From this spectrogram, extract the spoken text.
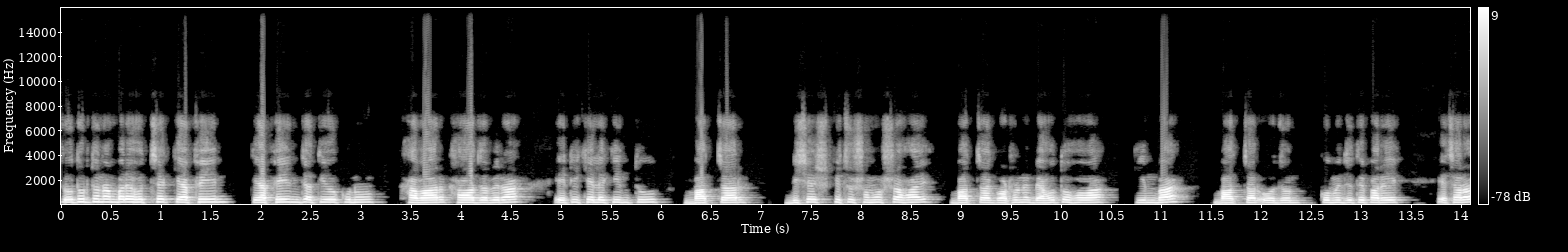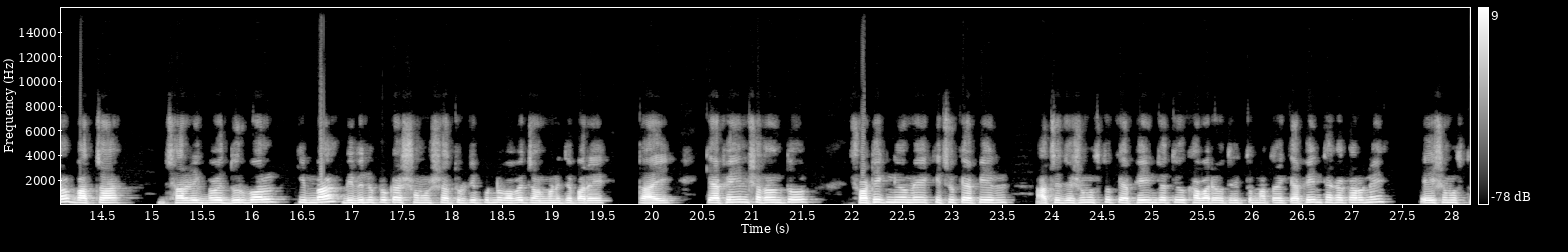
চতুর্থ নম্বরে হচ্ছে ক্যাফেইন। ক্যাফেইন জাতীয় কোনো খাবার খাওয়া যাবে না। এটি খেলে কিন্তু বাচ্চার বিশেষ কিছু সমস্যা হয়। বাচ্চা গঠনে ব্যাহত হওয়া কিংবা বাচ্চার ওজন কমে যেতে পারে। এছাড়াও বাচ্চা শারীরিকভাবে দুর্বল কিংবা বিভিন্ন প্রকার সমস্যা ত্রুটিপূর্ণভাবে জন্ম নিতে পারে। তাই ক্যাফেইন সাধারণত সঠিক নিয়মে কিছু ক্যাফেইন আছে, যে সমস্ত ক্যাফেইন জাতীয় খাবারে অতিরিক্ত মাত্রায় ক্যাফেইন থাকার কারণে এই সমস্ত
